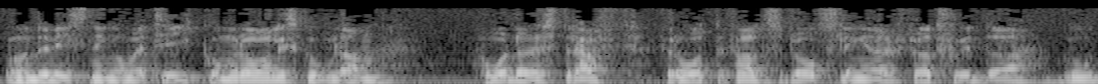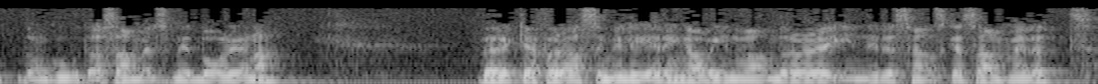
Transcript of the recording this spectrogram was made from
undervisning om etik och moral i skolan, hårdare straff för återfallsbrottslingar för att skydda de goda samhällsmedborgarna, verka för assimilering av invandrare in i det svenska samhället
